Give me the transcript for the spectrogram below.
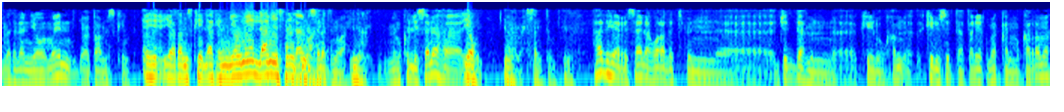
مثلا يومين يعطى مسكين. يعطى مسكين لكن يومين لا من سنة لا من سنة واحدة. نعم. من كل سنة يوم. نعم. أحسنتم. نعم. هذه الرسالة وردت من جدة من كيلو خم... كيلو ستة طريق مكة المكرمة.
